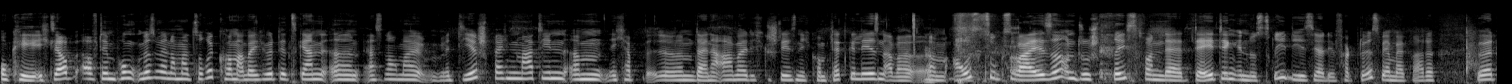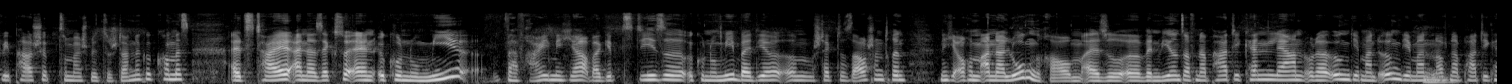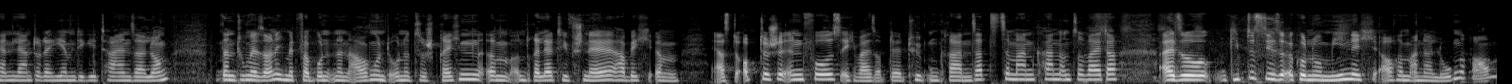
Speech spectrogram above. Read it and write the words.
Okay, ich glaube, auf den Punkt müssen wir nochmal zurückkommen, aber ich würde jetzt gerne äh, erst nochmal mit dir sprechen, Martin. Ähm, ich habe ähm, deine Arbeit, ich gestehe es nicht komplett gelesen, aber ähm, auszugsweise und du sprichst von der Dating-Industrie, die es ja de facto ist. Wir haben ja gerade gehört, wie Parship zum Beispiel zustande gekommen ist, als Teil einer sexuellen Ökonomie. Da frage ich mich ja, aber gibt es diese Ökonomie, bei dir ähm, steckt das auch schon drin, nicht auch im analogen Raum? Also äh, wenn wir uns auf einer Party kennenlernen oder irgendjemand irgendjemanden mhm. auf einer Party kennenlernt oder hier im digitalen Salon, dann tun wir es auch nicht mit verbundenen Augen und ohne zu sprechen. Ähm, und relativ schnell habe ich ähm, erste optische Infos. Ich weiß, ob der Typ einen geraden Satz zimmern kann und so weiter. Also gibt es diese Ökonomie nicht auch im analogen Raum?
